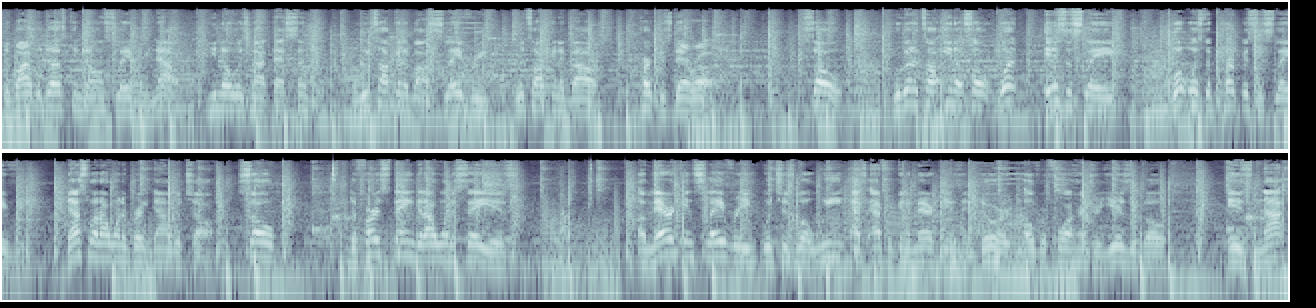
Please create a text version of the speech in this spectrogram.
The Bible does condone slavery. Now, you know it's not that simple. When we're talking about slavery, we're talking about purpose thereof. So, we're going to talk, you know, so what is a slave? What was the purpose of slavery? That's what I want to break down with y'all. So, the first thing that I want to say is American slavery, which is what we as African Americans endured over 400 years ago, is not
